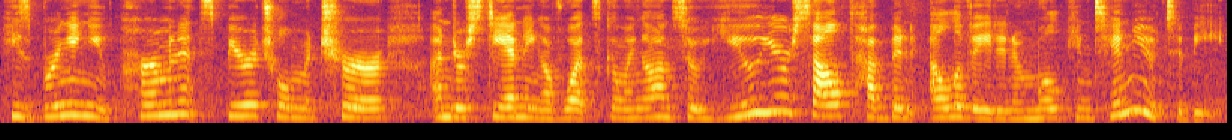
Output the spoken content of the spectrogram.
He's bringing you permanent spiritual, mature understanding of what's going on. So you yourself have been elevated and will continue to be.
